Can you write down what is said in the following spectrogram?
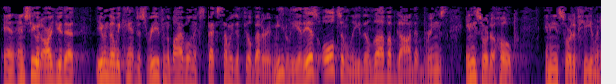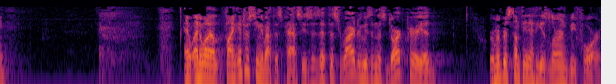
And, and she would argue that even though we can't just read from the Bible and expect somebody to feel better immediately, it is ultimately the love of God that brings any sort of hope and any sort of healing. And, and what I find interesting about this passage is that this writer who's in this dark period remembers something that he has learned before.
